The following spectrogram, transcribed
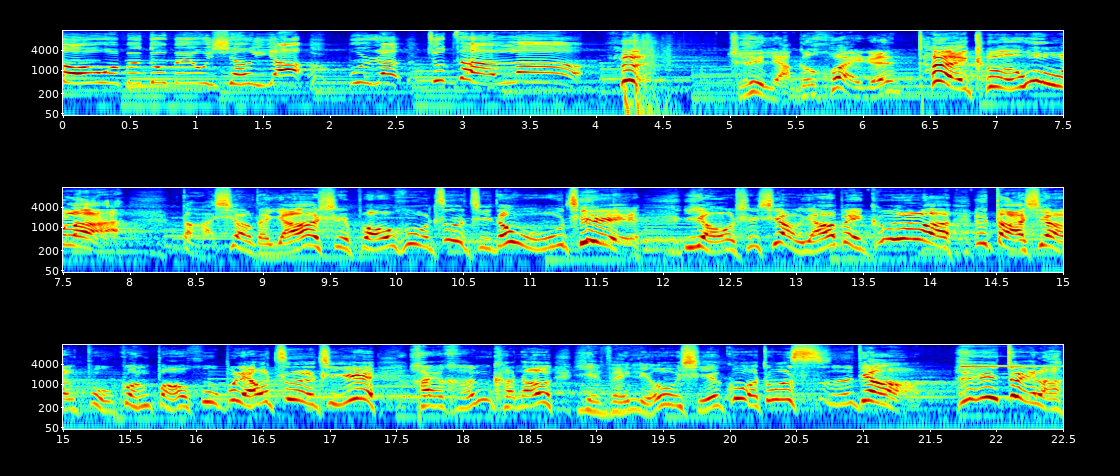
好我们都没有象牙，不然就惨了。哼，这两个坏人太可恶了！大象的牙是保护自己的武器，要是象牙被割了，大象不光保护不了自己，还很可能因为流血过多死掉。哎，对了，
